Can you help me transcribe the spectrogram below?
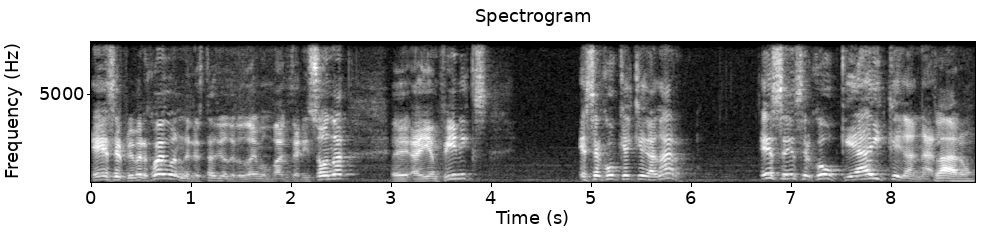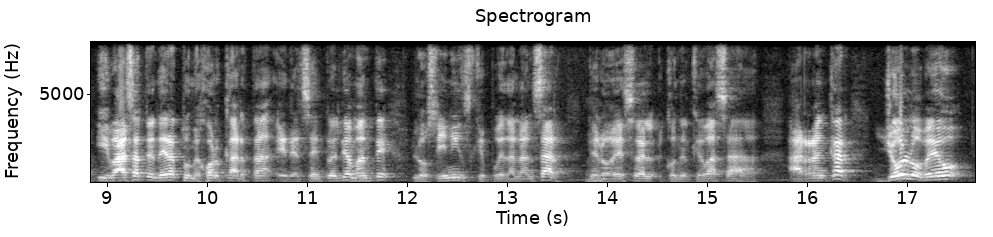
Es el primer juego en el estadio de los Diamondbacks de Arizona, eh, ahí en Phoenix. Es el juego que hay que ganar. Ese es el juego que hay que ganar. Claro. Y vas a tener a tu mejor carta en el centro del diamante, los innings que pueda lanzar, pero es el con el que vas a, a arrancar. Yo lo veo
